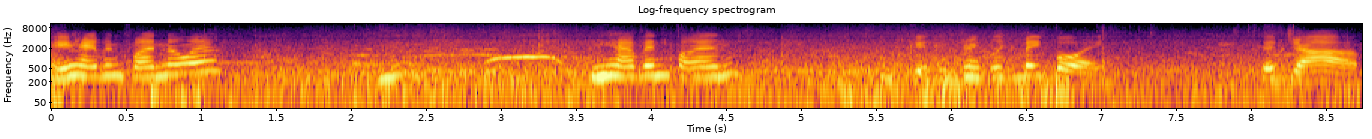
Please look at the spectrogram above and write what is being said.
Are you having fun, Noah? You having fun? Getting to drink like a big boy. Good job.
